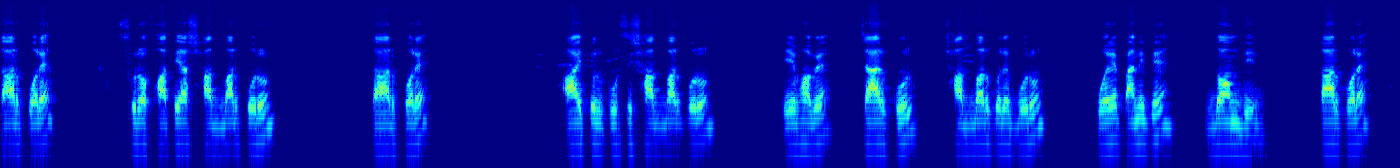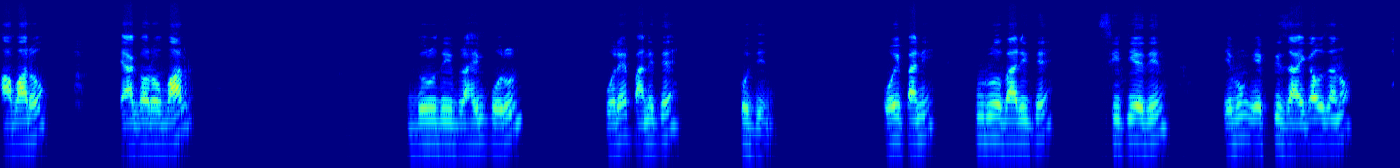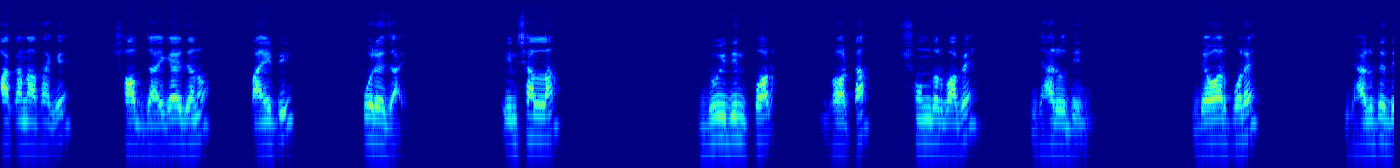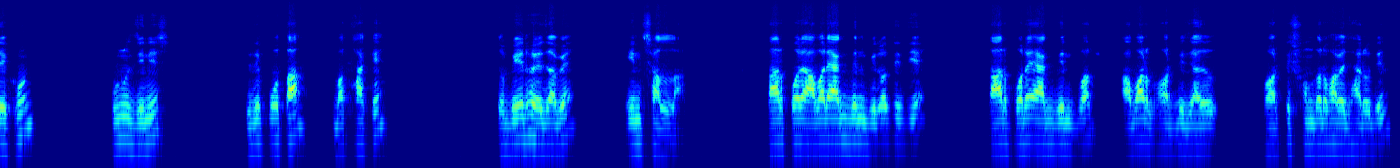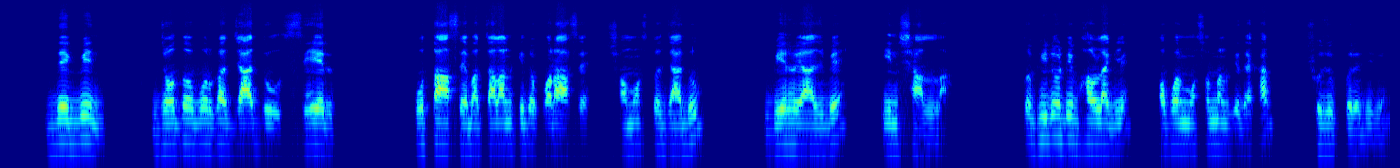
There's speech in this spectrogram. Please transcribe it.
তারপরে সুরো ফাতিয়া সাতবার পড়ুন। তারপরে আয়তুল কুরসি সাতবার পড়ুন। এভাবে চার কুল সাতবার করে পড়ুন। পরে পানিতে দম দিন। তারপরে আবারও এগারো বার দরুদ ইব্রাহিম পড়ুন। পরে পানিতে ফুদিন ওই পানি পুরো বাড়িতে ছিটিয়ে দিন। এবং একটি জায়গাও যেন ফাঁকা না থাকে, সব জায়গায় যেন পানিটি পড়ে যায়। ইনশাল্লাহ দুই দিন পর ঘরটা সুন্দরভাবে ঝাড়ু দিন। দেওয়ার পরে ঝাড়ুতে দেখুন কোনো জিনিস যদি পোতা বা থাকে তো বের হয়ে যাবে ইনশাল্লাহ। তারপরে আবার একদিন বিরতি দিয়ে তারপরে একদিন পর আবার ঘরটি ঝাড়ু, ঘরটি সুন্দরভাবে ঝাড়ু দিন। দেখবেন যত প্রকার জাদু, সের পোতা আছে বা চালানকৃত করা আছে, সমস্ত জাদু বের হয়ে আসবে ইনশাল্লাহ তো ভিডিওটি ভালো লাগলে অপর মুসলমানকে দেখার সুযোগ করে দিবেন।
